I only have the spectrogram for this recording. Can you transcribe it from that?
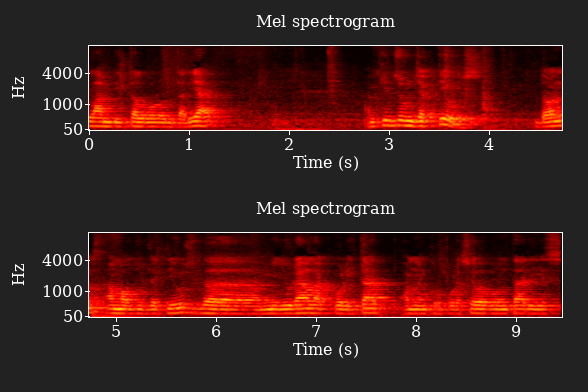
l'àmbit del voluntariat amb quins objectius? Doncs amb els objectius de millorar la qualitat amb la incorporació de voluntaris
